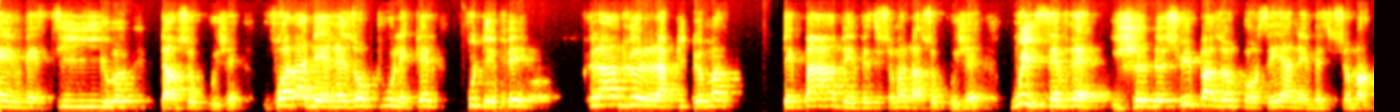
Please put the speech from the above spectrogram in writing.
investir dans ce projet. Voilà des raisons pour lesquelles vous devez prendre rapidement des parts d'investissement dans ce projet. Oui, c'est vrai, je ne suis pas un conseiller en investissement.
